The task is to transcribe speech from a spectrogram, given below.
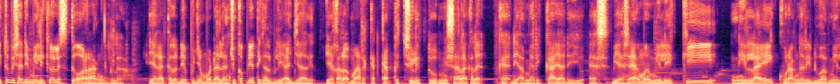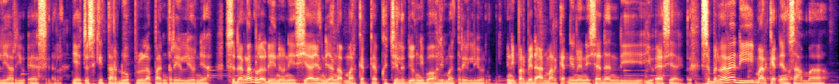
itu bisa dimiliki oleh satu orang gitu loh. Ya kan? Kalau dia punya modal yang cukup dia tinggal beli aja gitu. ya kalau market cap kecil itu misalnya kalau kayak di Amerika ya di US biasanya yang memiliki nilai kurang dari 2 miliar US gitu yaitu sekitar 28 triliun ya. Sedangkan kalau di Indonesia yang dianggap market cap kecil itu yang di bawah 5 triliun. Ini perbedaan market di Indonesia dan di US ya gitu. Sebenarnya di market yang sama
